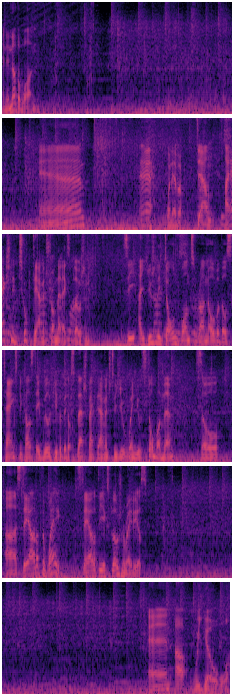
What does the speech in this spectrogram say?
And another one. And... Eh, whatever. Down. I actually took damage from that explosion. See, I usually don't want to run over those tanks because they will give a bit of splashback damage to you when you stomp on them. So uh, stay out of the way. Stay out of the explosion radius. And up we go.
